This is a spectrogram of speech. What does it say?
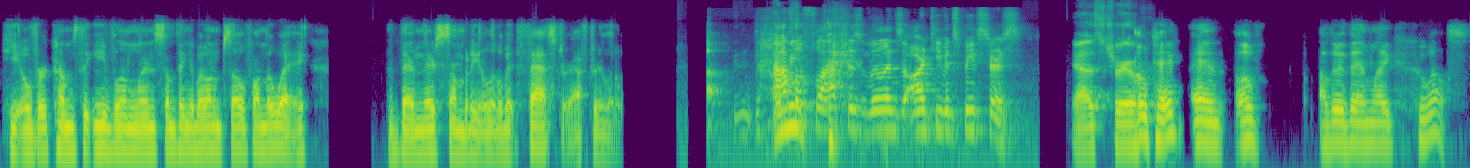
he overcomes the evil and learns something about himself on the way then there's somebody a little bit faster after a little Half mean- of Flash's villains aren't even speedsters. Yeah, that's true. okay and oh other than like who else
